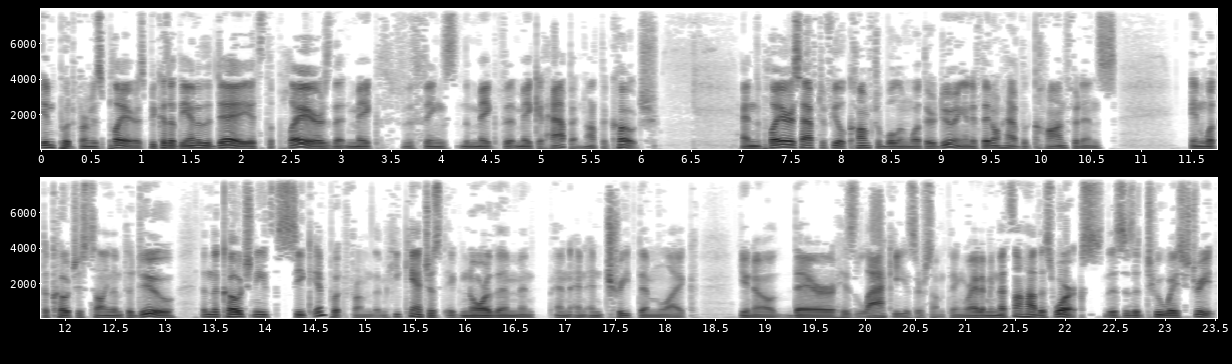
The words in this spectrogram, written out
input from his players because at the end of the day it's the players that make the things that make that make it happen not the coach And the players have to feel comfortable in what they're doing. And if they don't have the confidence in what the coach is telling them to do, then the coach needs to seek input from them. He can't just ignore them and, and, and, and treat them like, you know, they're his lackeys or something, right? I mean, that's not how this works. This is a two way street.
